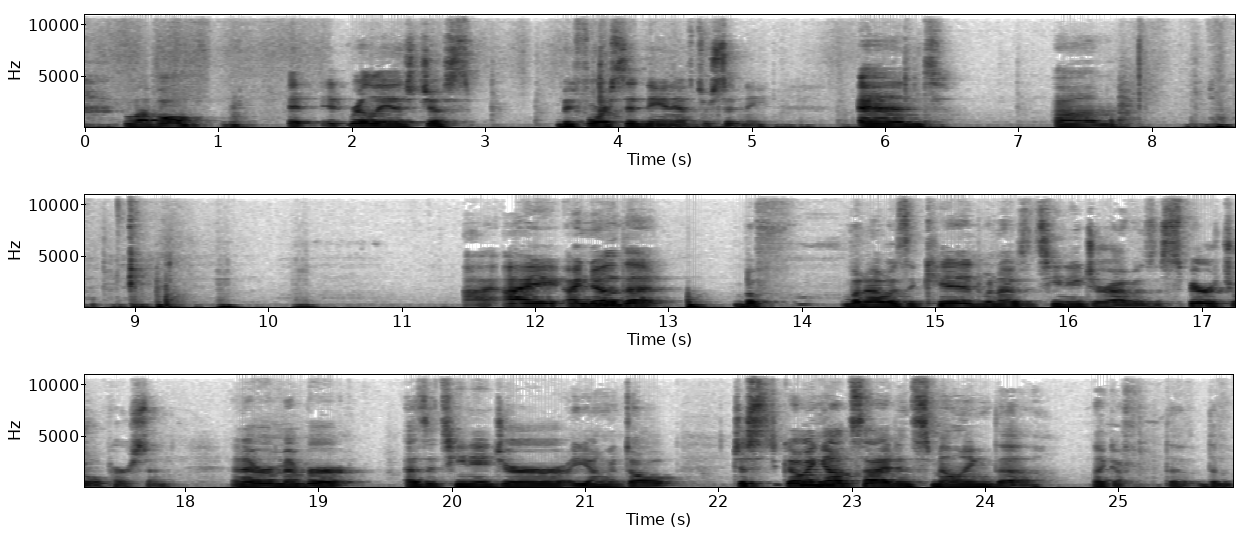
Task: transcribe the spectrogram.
level. It it really is just before Sydney and after Sydney, and um, I I I know that bef- when I was a kid, when I was a teenager, I was a spiritual person, and I remember as a teenager, a young adult, just going outside and smelling the like a the, the,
